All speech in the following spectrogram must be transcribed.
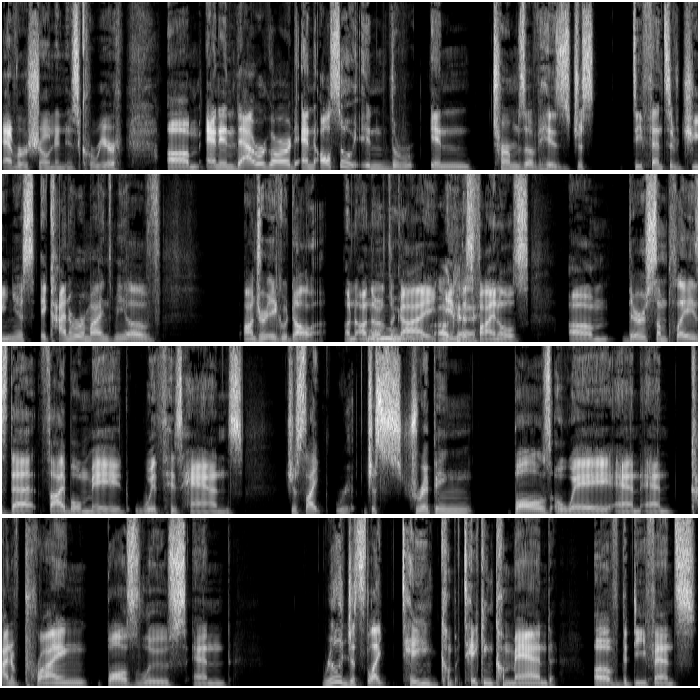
ever shown in his career. Um, and in that regard, and also in the in terms of his just defensive genius, it kind of reminds me of Andre Iguodala, another Ooh, guy okay. in this finals. Um, there are some plays that Thybulle made with his hands, just like just stripping balls away and and kind of prying balls loose and really just like taking com- taking command of the defense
